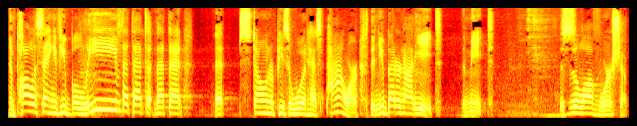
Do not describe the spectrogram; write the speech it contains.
And Paul is saying if you believe that that, that, that, that stone or piece of wood has power, then you better not eat the meat. This is a law of worship.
